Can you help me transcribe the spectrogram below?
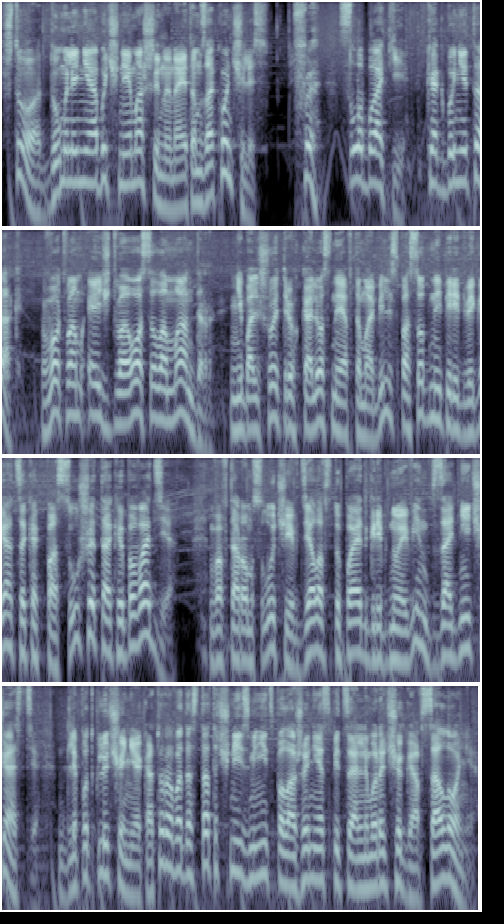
Что, думали необычные машины на этом закончились? Фу, слабаки, как бы не так. Вот вам H2O Salamander, небольшой трехколесный автомобиль, способный передвигаться как по суше, так и по воде. Во втором случае в дело вступает грибной винт в задней части, для подключения которого достаточно изменить положение специального рычага в салоне.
